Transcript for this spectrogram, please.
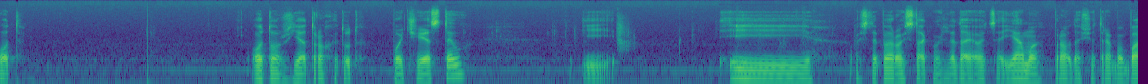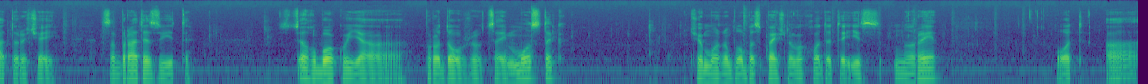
От. Отож, я трохи тут почистив. І. І. Ось тепер ось так виглядає оця яма. Правда, що треба багато речей забрати звідти. З цього боку я продовжив цей мостик. Щоб можна було безпечно виходити із нори. От. А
